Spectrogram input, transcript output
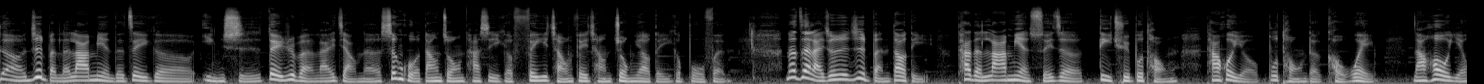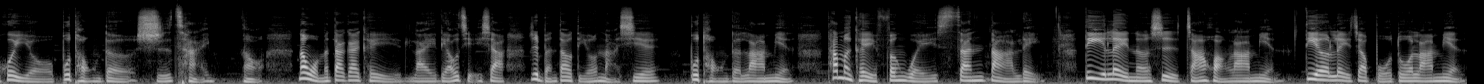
呃，日本的拉面的这个饮食对日本人来讲呢，生活当中它是一个非常非常重要的一个部分。那再来就是日本到底它的拉面随着地区不同，它会有不同的口味，然后也会有不同的食材。哦，那我们大概可以来了解一下日本到底有哪些不同的拉面，它们可以分为三大类。第一类呢是札幌拉面。第二类叫博多拉面。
